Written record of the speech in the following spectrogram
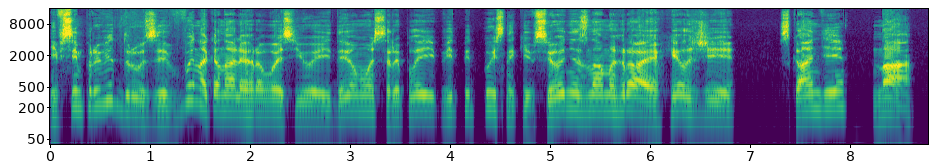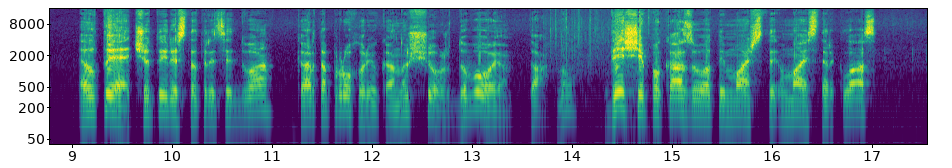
І всім привіт, друзі! Ви на каналі Гравець UA дивимось реплей від підписників. Сьогодні з нами грає Helgi Сканді на LT 432, карта Прохорівка. Ну що ж, до бою. Так, ну, де ще показувати майстер- майстер-клас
